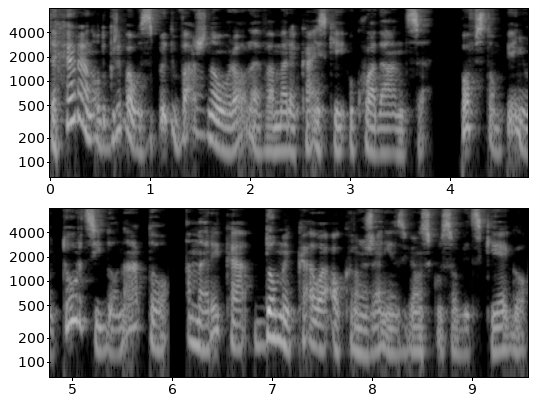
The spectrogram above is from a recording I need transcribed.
Teheran odgrywał zbyt ważną rolę w amerykańskiej układance. Po wstąpieniu Turcji do NATO Ameryka domykała okrążenie Związku Sowieckiego.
